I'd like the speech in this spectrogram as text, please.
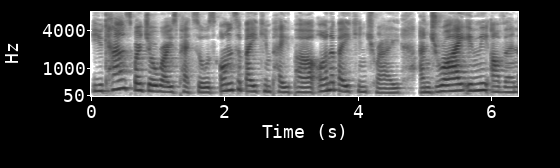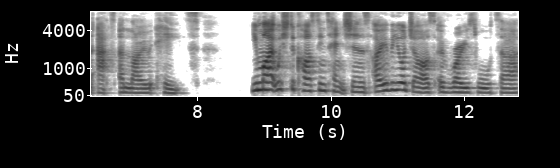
You can spread your rose petals onto baking paper on a baking tray and dry in the oven at a low heat. You might wish to cast intentions over your jars of rose water,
